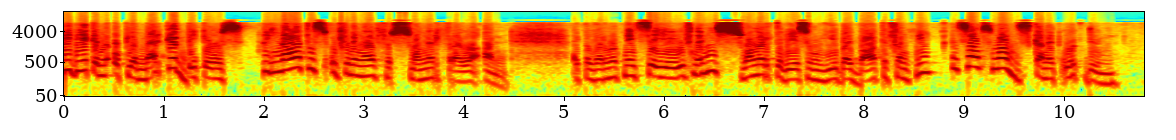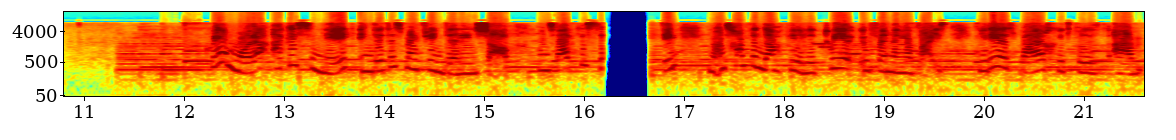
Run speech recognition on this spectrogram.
Hierdie week in op jou merke bied ons Pilates oefeninge vir swanger vroue aan. Ek wil daarom ook net sê jy hoef nou nie swanger te wees om hierby baat te vind nie. En selfs mans kan dit ook doen. Goeiemôre, ek is Net en dit is my vriendin Shal. Ons werk vir Setting en ons gaan vandag vir julle twee oefeninge wys. Hierdie is baie goed vir um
